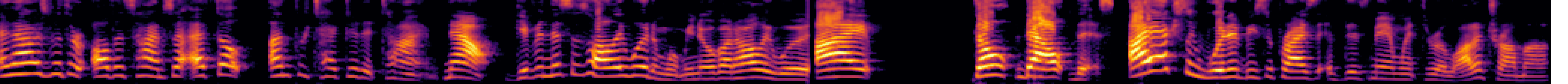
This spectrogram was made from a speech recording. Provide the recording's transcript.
and I was with her all the time. So I felt unprotected at times. Now, given this is Hollywood and what we know about Hollywood, I don't doubt this. I actually wouldn't be surprised if this man went through a lot of trauma.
